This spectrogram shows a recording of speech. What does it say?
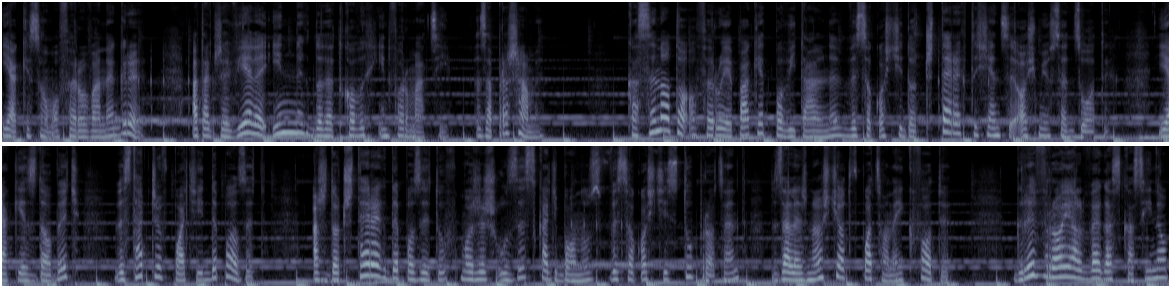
jakie są oferowane gry, a także wiele innych dodatkowych informacji. Zapraszamy! Kasyno to oferuje pakiet powitalny w wysokości do 4800 zł. Jak je zdobyć? Wystarczy wpłacić depozyt. Aż do czterech depozytów możesz uzyskać bonus w wysokości 100% w zależności od wpłaconej kwoty. Gry w Royal Vegas Casino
